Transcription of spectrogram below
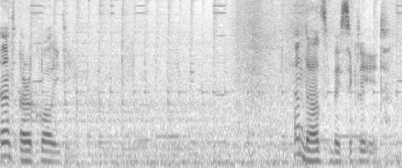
And air quality. And that's basically it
